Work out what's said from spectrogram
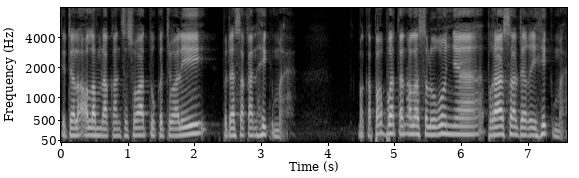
Tidaklah Allah melakukan sesuatu kecuali berdasarkan hikmah. Maka perbuatan Allah seluruhnya berasal dari hikmah.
